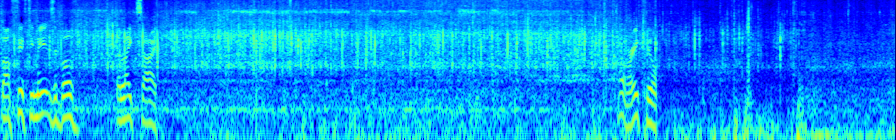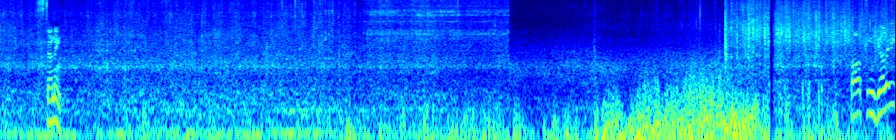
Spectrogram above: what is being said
about 50 meters above the lakeside. Oh, very cool. Stunning. Falcon Gully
